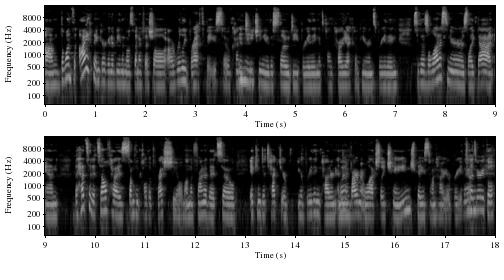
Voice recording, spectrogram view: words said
um, the ones that I think are going to be the most beneficial are really breath based. So, kind of mm-hmm. teaching you the slow, deep breathing. It's called cardiac coherence breathing. So, there's a lot of scenarios like that. And the headset itself has something called a press shield on the front of it. So, it can detect your, your breathing pattern and wow. the environment will actually change based on how you're breathing. Oh, that's very cool.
